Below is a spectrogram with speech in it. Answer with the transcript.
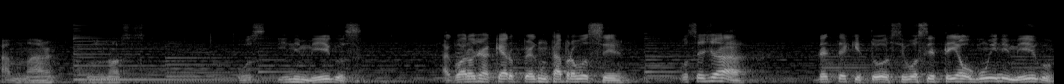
amar os nossos os inimigos. Agora eu já quero perguntar para você: você já detectou se você tem algum inimigo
